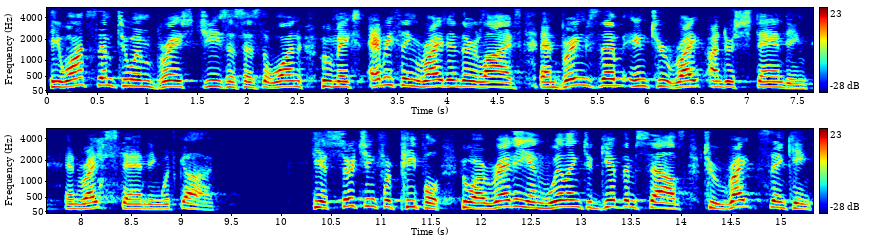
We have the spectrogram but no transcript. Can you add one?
He wants them to embrace Jesus as the one who makes everything right in their lives and brings them into right understanding and right standing with God. He is searching for people who are ready and willing to give themselves to right thinking,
